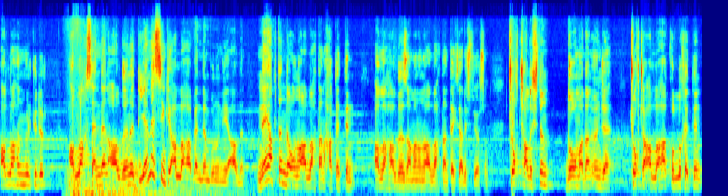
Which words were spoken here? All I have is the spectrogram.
Allah'ın mülküdür. Allah senden aldığını diyemezsin ki Allah'a benden bunu niye aldın? Ne yaptın da onu Allah'tan hak ettin? Allah aldığı zaman onu Allah'tan tekrar istiyorsun. Çok çalıştın doğmadan önce, çokça Allah'a kulluk ettin.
